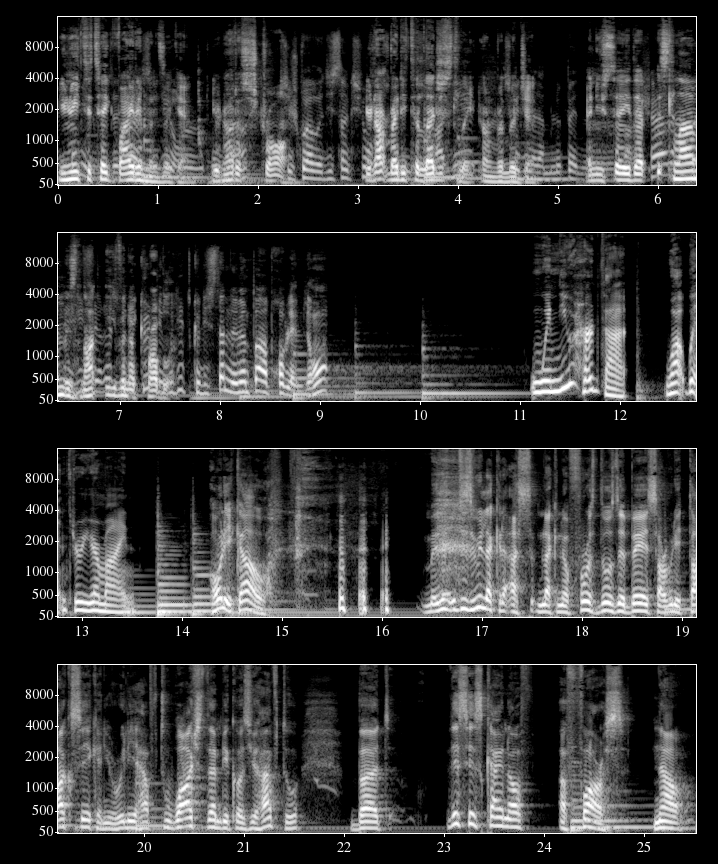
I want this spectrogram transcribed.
You need to take vitamins again. You're not as strong. You're not ready to legislate on religion. And you say that Islam is not even a problem. When you heard that, what went through your mind? Holy cow! it is really like a, like you know first those debates are really toxic and you really have to watch them because you have to but this is kind of a farce now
